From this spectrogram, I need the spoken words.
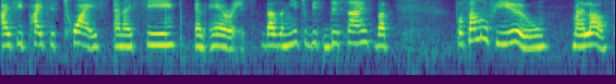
I see Pisces twice, and I see an Aries. Doesn't need to be this signs, but for some of you, my loves,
